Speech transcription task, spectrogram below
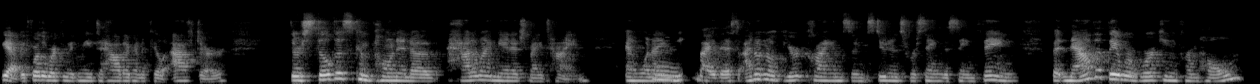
yeah, before they're working with me to how they're going to feel after, there's still this component of how do I manage my time? And what mm. I mean by this, I don't know if your clients and students were saying the same thing, but now that they were working from home,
